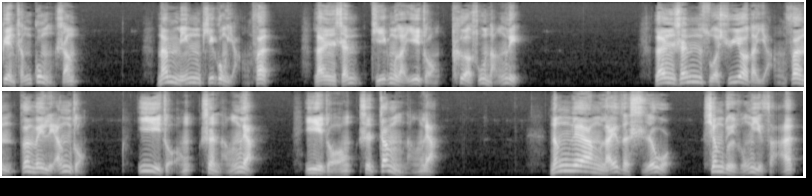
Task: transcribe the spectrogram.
变成共生，南明提供养分，懒神提供了一种特殊能力。懒神所需要的养分分为两种，一种是能量，一种是正能量。能量来自食物，相对容易攒，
